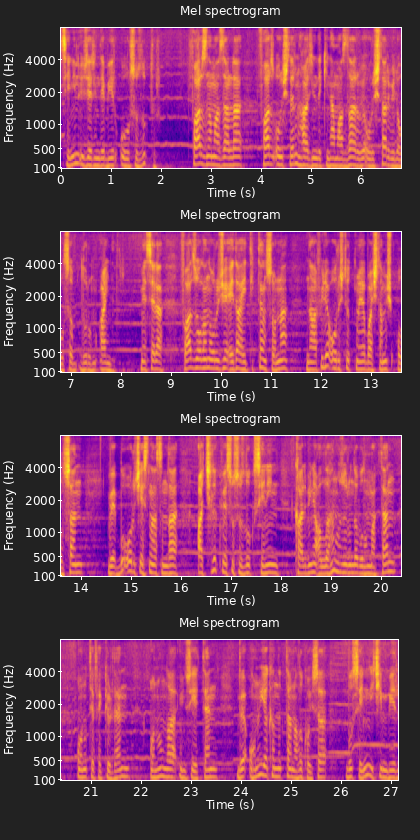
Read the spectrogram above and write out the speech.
senin üzerinde bir uğursuzluktur. Farz namazlarla farz oruçların haricindeki namazlar ve oruçlar bile olsa durum aynıdır. Mesela farz olan orucu eda ettikten sonra nafile oruç tutmaya başlamış olsan ve bu oruç esnasında açlık ve susuzluk senin kalbini Allah'ın huzurunda bulunmaktan, onu tefekkürden, onunla ünsiyetten ve onu yakınlıktan alıkoysa bu senin için bir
